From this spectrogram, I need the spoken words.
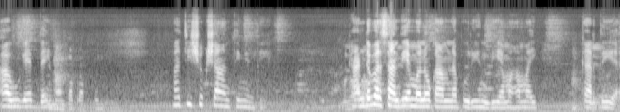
ਆਉਗੇ ਏਦਾਂ ਹੀ। ਮਾਨਤਾ ਪ੍ਰਾਪਤ ਸੁਖ ਸ਼ਾਂਤੀ ਮਿਲਦੀ ਹੈ। ਠੰਡ ਬਰਸਾਂਦੀ ਹੈ। ਮਨੋਕਾਮਨਾ ਪੂਰੀ ਹੁੰਦੀ ਹੈ ਮਹਾਮਾਈ ਕਰਦੀ ਹੈ।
